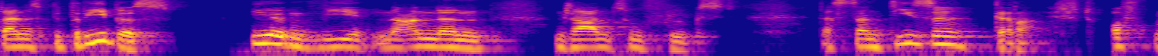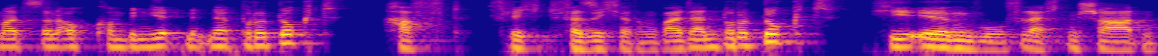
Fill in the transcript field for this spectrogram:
deines Betriebes irgendwie einen anderen Schaden zufügst, dass dann diese greift. Oftmals dann auch kombiniert mit einer Produkthaftpflichtversicherung, weil dein Produkt hier irgendwo vielleicht einen Schaden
